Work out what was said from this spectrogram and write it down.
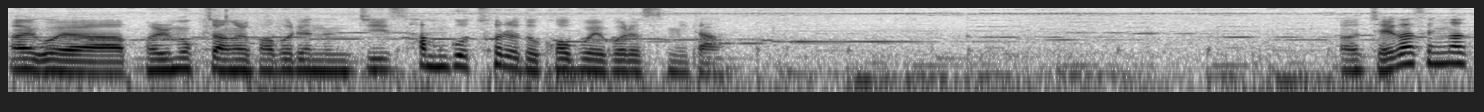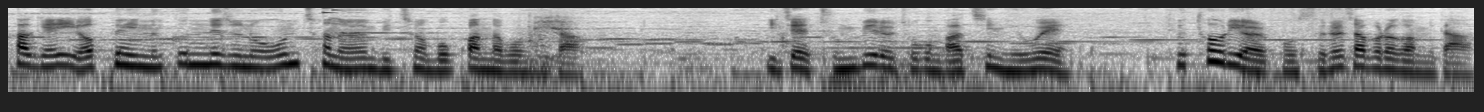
아이고야 벌목장을 봐버렸는지 삼고초려도 거부해버렸습니다. 어, 제가 생각하기에 옆에 있는 끝내주는 온천은 미처 못 봤나 봅니다. 이제 준비를 조금 마친 이후에 튜토리얼 보스를 잡으러 갑니다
